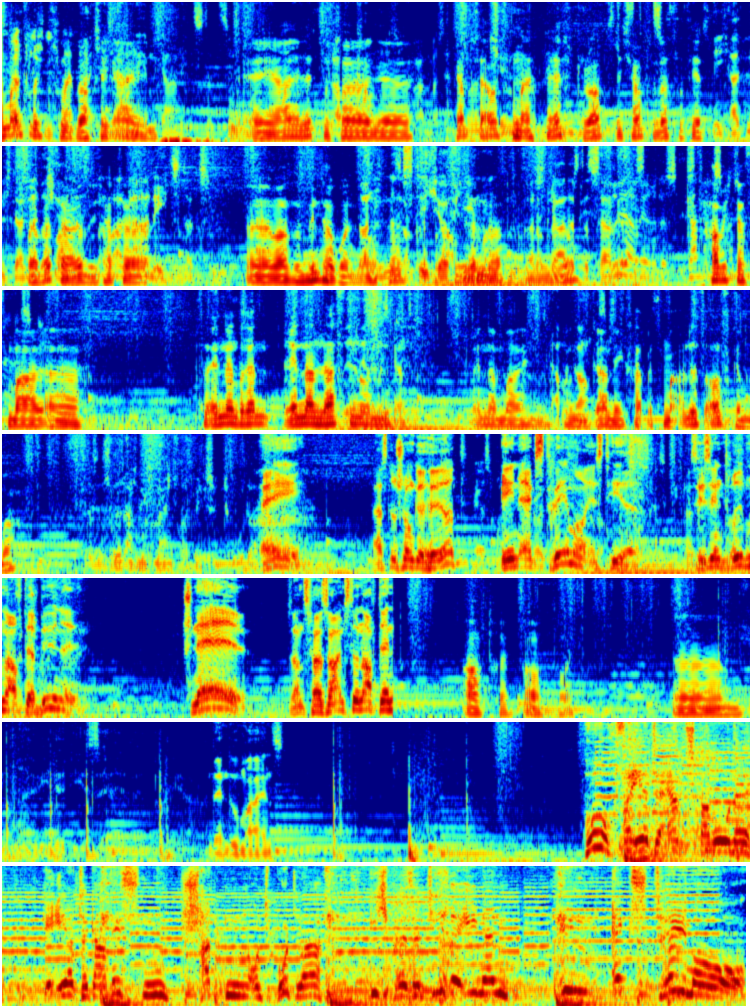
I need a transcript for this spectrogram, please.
Willkommen ein zurück zu Gothic 1. Äh, ja, in der letzten Folge gab es ja auch schon mal F-Drops. Ich hoffe, dass das jetzt mal besser ist. Ich hatte äh, war so im Hintergrund noch. Dann lass dich auf jemanden. War doch klar, dass das Sache ist. Habe ich das mal äh, zu ändern ren rendern lassen und render mal hin und gar nichts. Hab jetzt mal alles ausgemacht. Hey, hast du schon gehört? In Extremo ist hier. Sie sind drüben auf der Bühne. Schnell, sonst versäumst du noch den... Auftritt, boy. Ähm, Wenn du meinst. Hochverehrte Erzbarone, geehrte Gardisten, Schatten und Buddler, ich präsentiere Ihnen In Extremo!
